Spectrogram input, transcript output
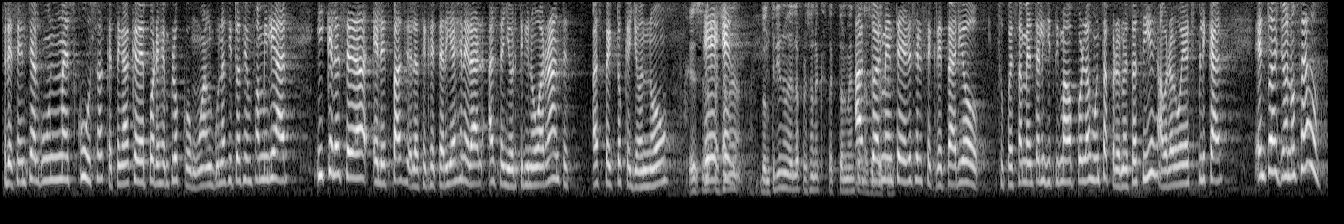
presente alguna excusa que tenga que ver, por ejemplo, con alguna situación familiar y que le ceda el espacio de la Secretaría General al señor Trino Barrantes, aspecto que yo no... Es eh, persona, don Trino es la persona que está actualmente en la Actualmente él es el secretario supuestamente legitimado por la Junta, pero no es así, ahora lo voy a explicar. Entonces yo no cedo,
